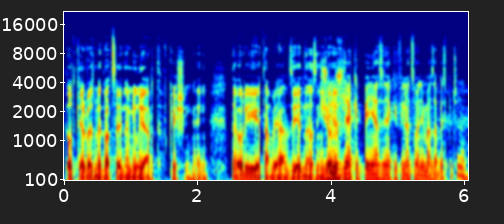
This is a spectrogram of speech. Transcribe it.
odkiaľ vezme 21 miliard v keši. Hej. Teórii je tam viac, jedna z nich Čiže je, už že... nejaké peniaze, nejaké financovanie má zabezpečené?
